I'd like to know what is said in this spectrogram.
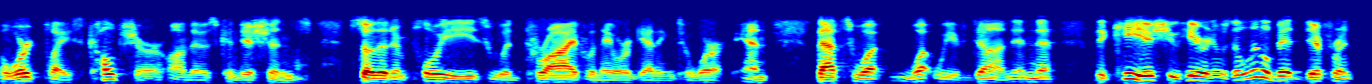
a workplace culture on those conditions so that employees would thrive when they were getting to work? And that's what, what we've done. And the, the key issue here, and it was a little bit different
